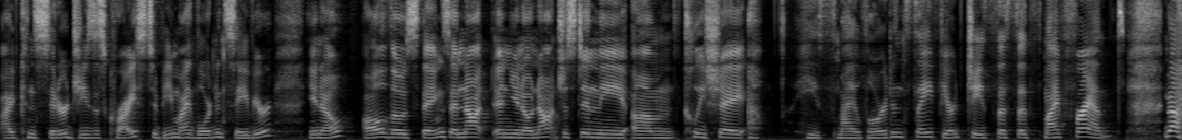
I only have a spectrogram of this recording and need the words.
I consider Jesus Christ to be my Lord and Savior. You know, all those things, and not and you know not just in the um, cliche. Oh, He's my Lord and Savior. Jesus is my friend. Not,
